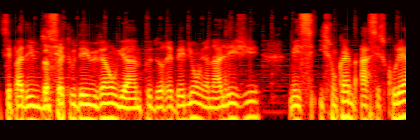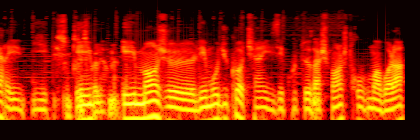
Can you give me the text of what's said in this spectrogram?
C'est pas des U17 ou des U20 où il y a un peu de rébellion, il y en a léger, mais ils sont quand même assez scolaires et, ils, et, ils mangent euh, les mots du coach. Hein. Ils écoutent vachement, je trouve. Moi, voilà.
